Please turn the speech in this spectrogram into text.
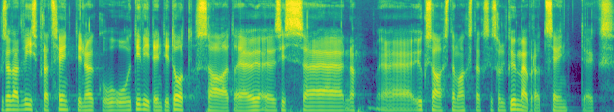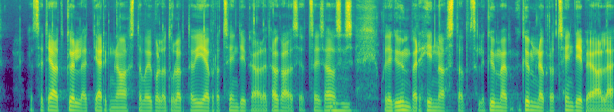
kui sa tahad viis protsenti nagu dividendi tootlust saada ja siis äh, noh, äh, üks aasta makstakse sul kümme protsenti, eks et sa tead küll, et järgmine aasta võib-olla tuleb ta viie protsendi peale tagasi, et sa ei saa mm -hmm. siis kuidagi ümber hinnastada selle kümme, kümne protsendi peale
